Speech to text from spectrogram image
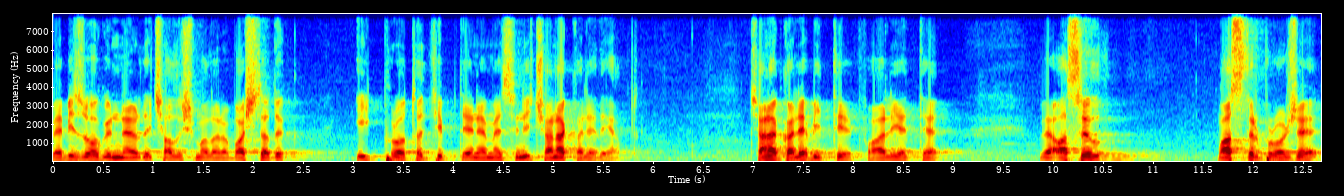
Ve biz o günlerde çalışmalara başladık. İlk prototip denemesini Çanakkale'de yaptık. Çanakkale bitti faaliyette ve asıl master proje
